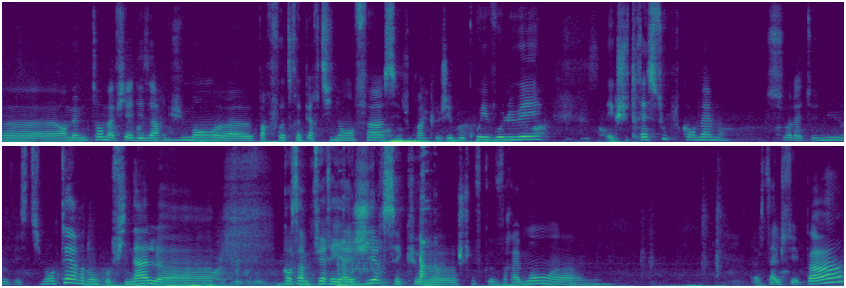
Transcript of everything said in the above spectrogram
en même temps, ma fille a des arguments parfois très pertinents en face, et je crois que j'ai beaucoup évolué et que je suis très souple quand même sur la tenue vestimentaire. Donc au final, euh, quand ça me fait réagir, c'est que euh, je trouve que vraiment euh, ça le fait pas.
